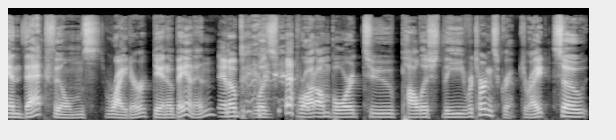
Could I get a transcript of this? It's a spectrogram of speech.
and that film's writer Dan O'Bannon Dan O'Bannon. was brought on board to polish the return script. Right. So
